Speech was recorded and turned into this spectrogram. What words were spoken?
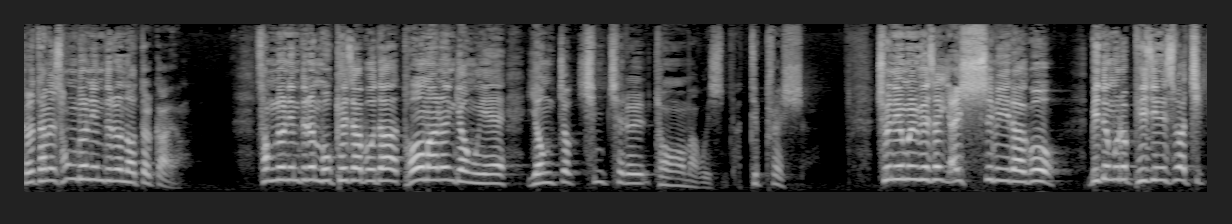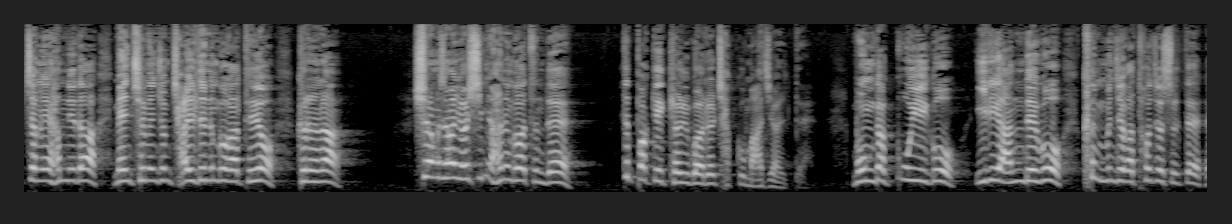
그렇다면 성도님들은 어떨까요? 성도님들은 목회자보다 더 많은 경우에 영적 침체를 경험하고 있습니다. 디프레션. 주님을 위해서 열심히 일하고 믿음으로 비즈니스와 직장에 합니다. 맨 처음엔 좀 잘 되는 것 같아요. 그러나 신앙생활 열심히 하는 것 같은데 뜻밖의 결과를 자꾸 맞이할 때 뭔가 꼬이고 일이 안 되고 큰 문제가 터졌을 때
